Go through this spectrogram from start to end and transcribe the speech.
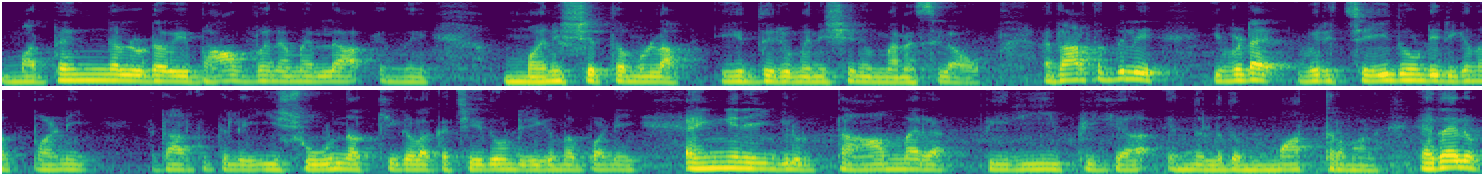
മതങ്ങളുടെ വിഭാവനമല്ല എന്ന് മനുഷ്യത്വമുള്ള ഏതൊരു മനുഷ്യനും മനസ്സിലാവും. യഥാർത്ഥത്തിൽ ഇവിടെ ഇവർ ചെയ്തുകൊണ്ടിരിക്കുന്ന പണി യഥാർത്ഥത്തിൽ ഈ ഷൂ നക്കികളൊക്കെ ചെയ്തുകൊണ്ടിരിക്കുന്ന പണി എങ്ങനെയെങ്കിലും താമര വിരിയിപ്പിക്കുക എന്നുള്ളത് മാത്രമാണ്. ഏതായാലും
